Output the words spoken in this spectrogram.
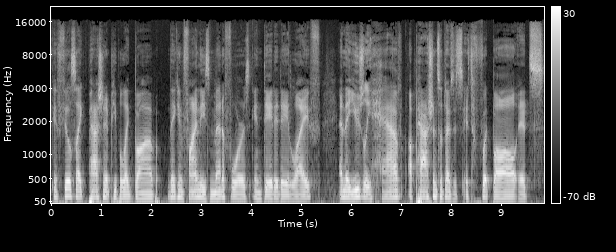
It feels like passionate people like Bob, they can find these metaphors in day to day life, and they usually have a passion. Sometimes it's it's football, it's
